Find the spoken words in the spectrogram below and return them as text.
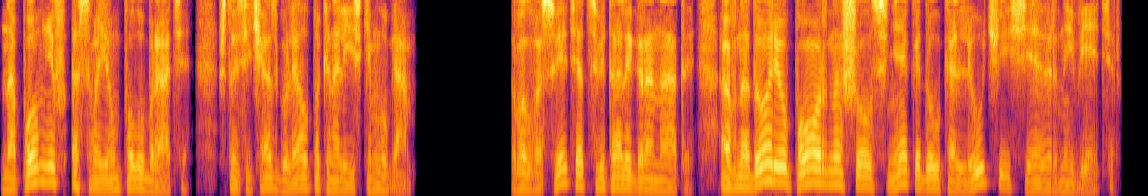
напомнив о своем полубрате, что сейчас гулял по каналийским лугам. В Алвасете отцветали гранаты, а в Надоре упорно шел снег и дул колючий северный ветер.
